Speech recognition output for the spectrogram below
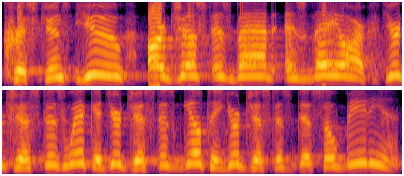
Christians, you are just as bad as they are. You're just as wicked. You're just as guilty. You're just as disobedient.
